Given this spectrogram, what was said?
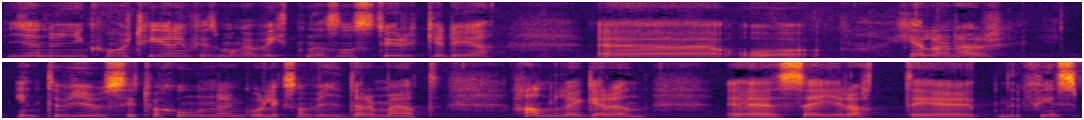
genuin konvertering, det finns många vittnen som styrker det. Eh, och hela den här intervjusituationen går liksom vidare med att handläggaren eh, säger att det finns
